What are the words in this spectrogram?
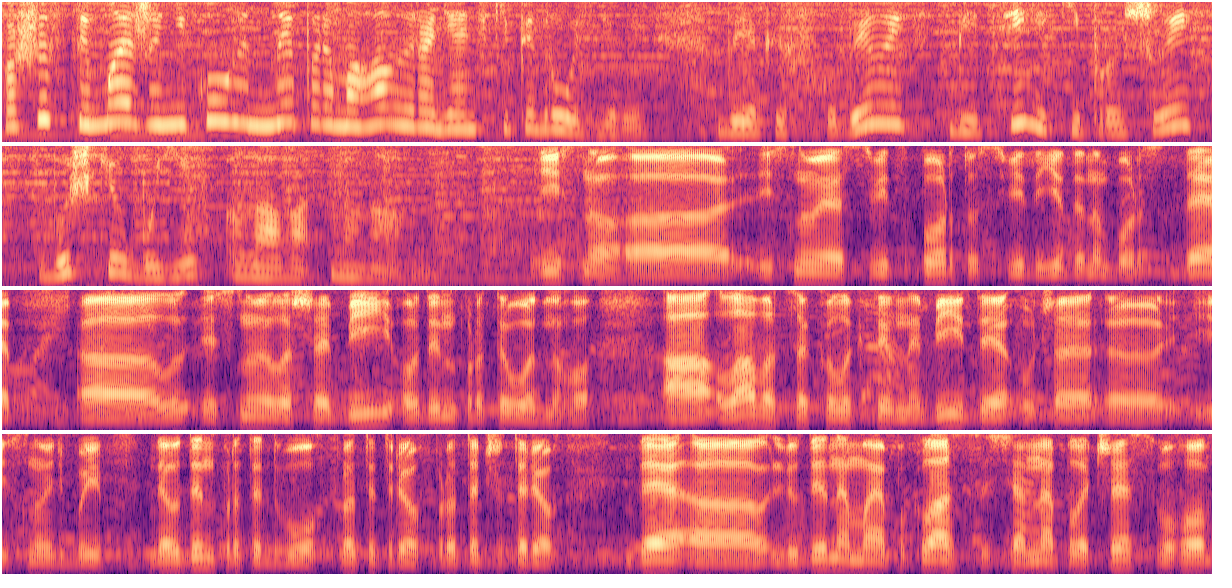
фашисти майже ніколи не перемагали радянські підрозділи, до яких входили бійці, які пройшли вишкіл боїв лава на лаву. Дійсно, е, існує світ спорту, світ єдиноборств, де е, існує лише бій один проти одного. А лава це колективний бій, де е, існують бої, де один проти двох, проти трьох, проти чотирьох, де людина має покластися на плече свого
